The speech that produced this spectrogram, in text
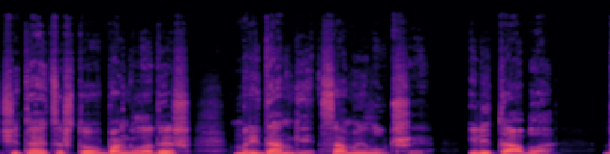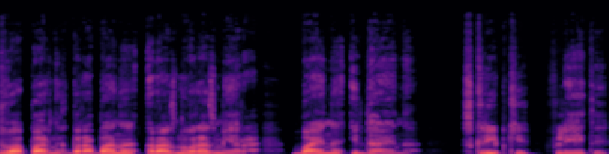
Считается, что в Бангладеш мриданги самые лучшие или табла, два парных барабана разного размера, байна и дайна, скрипки, флейты,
